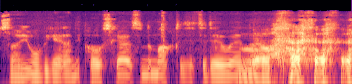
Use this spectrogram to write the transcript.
So you won't be getting any postcards from the Mochtas to do in. No,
